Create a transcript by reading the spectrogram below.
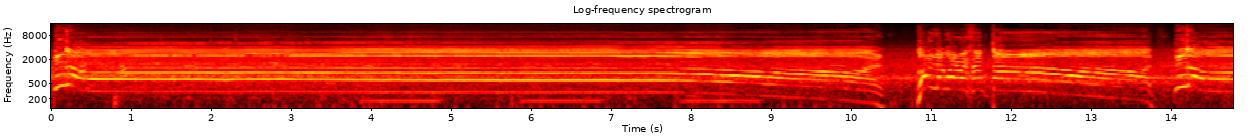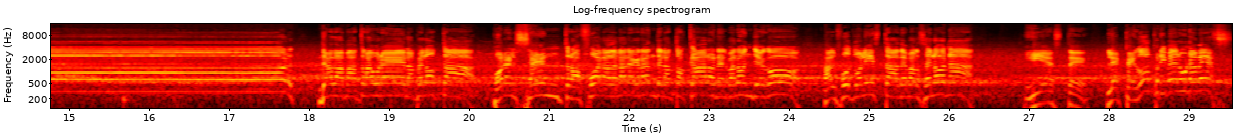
¡Gol! ¡Gol! Por el centro, fuera del área grande, la tocaron, el balón llegó al futbolista de Barcelona y este le pegó primero una vez,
